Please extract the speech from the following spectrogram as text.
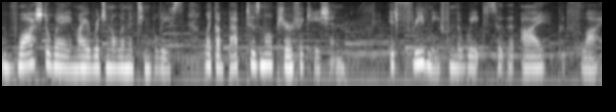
It Washed away my original limiting beliefs like a baptismal purification. It freed me from the weight so that I could fly.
